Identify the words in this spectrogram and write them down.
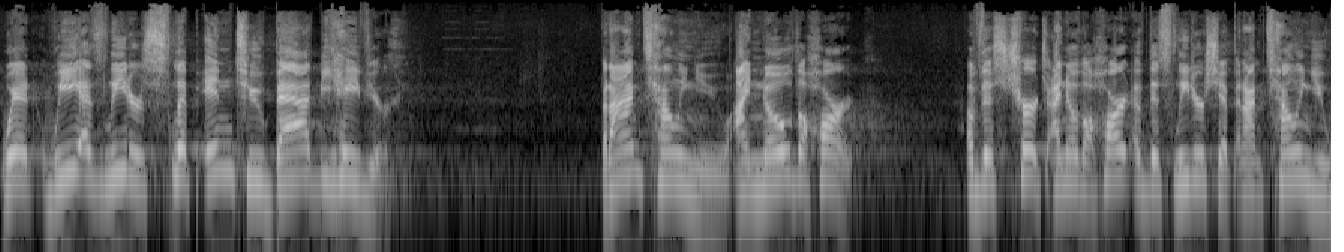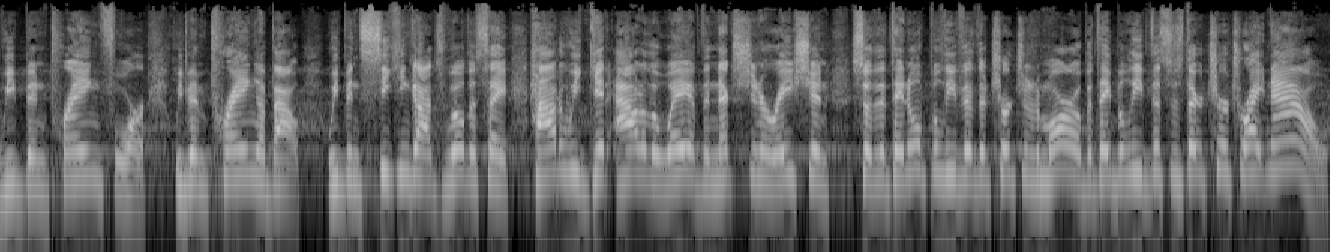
where we as leaders slip into bad behavior. But I'm telling you, I know the heart of this church. I know the heart of this leadership. And I'm telling you, we've been praying for, we've been praying about, we've been seeking God's will to say, how do we get out of the way of the next generation so that they don't believe they're the church of tomorrow, but they believe this is their church right now?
